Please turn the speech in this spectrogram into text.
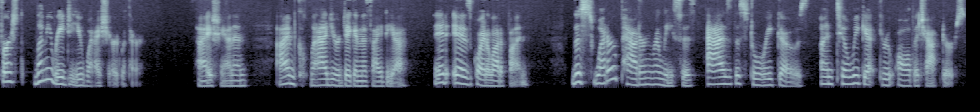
First, let me read to you what I shared with her. Hi, Shannon. I'm glad you're digging this idea. It is quite a lot of fun. The sweater pattern releases as the story goes until we get through all the chapters.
